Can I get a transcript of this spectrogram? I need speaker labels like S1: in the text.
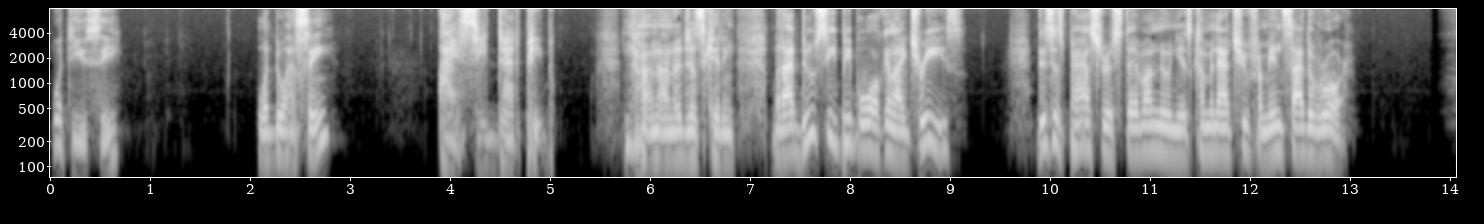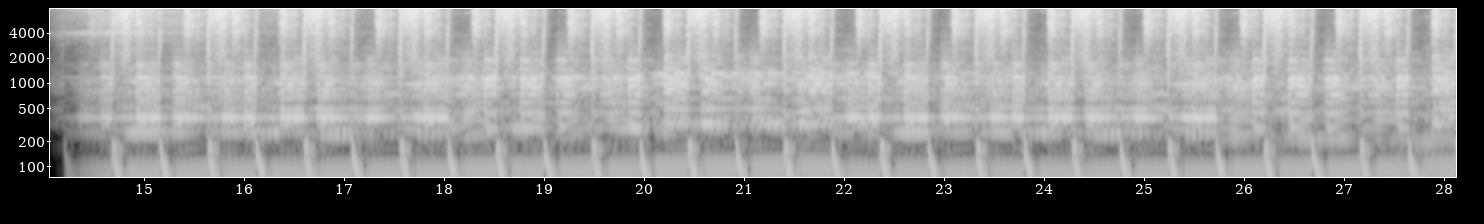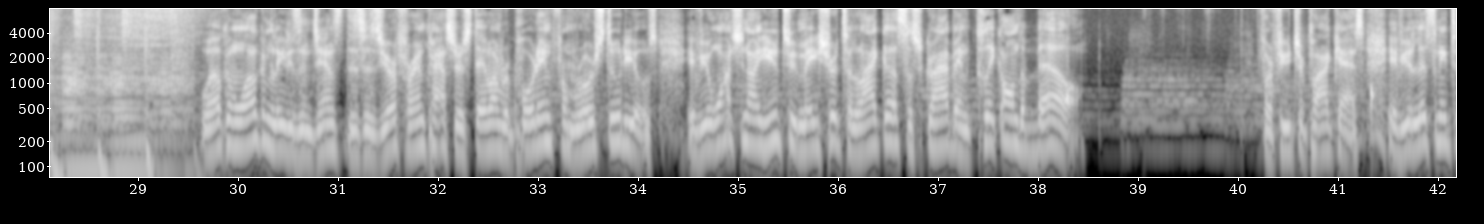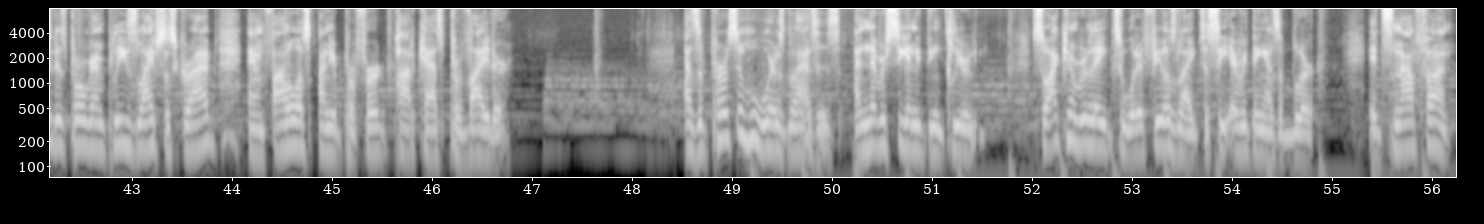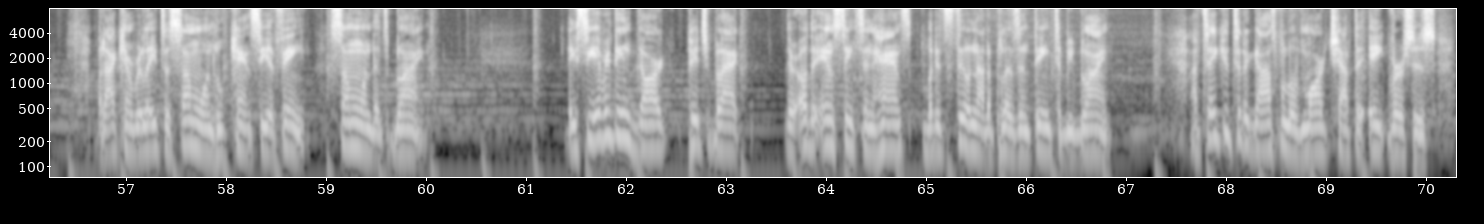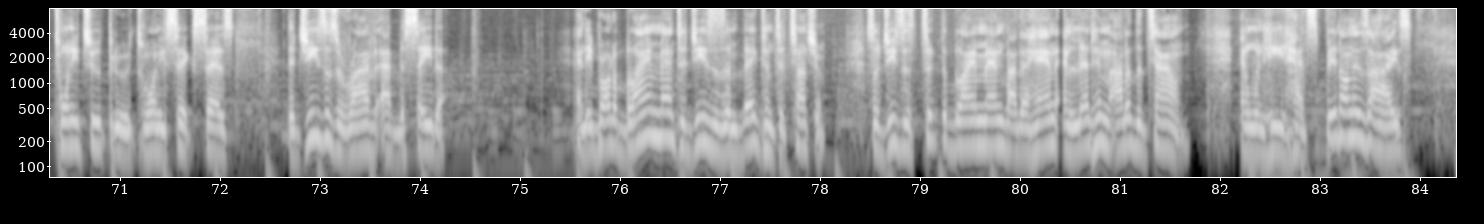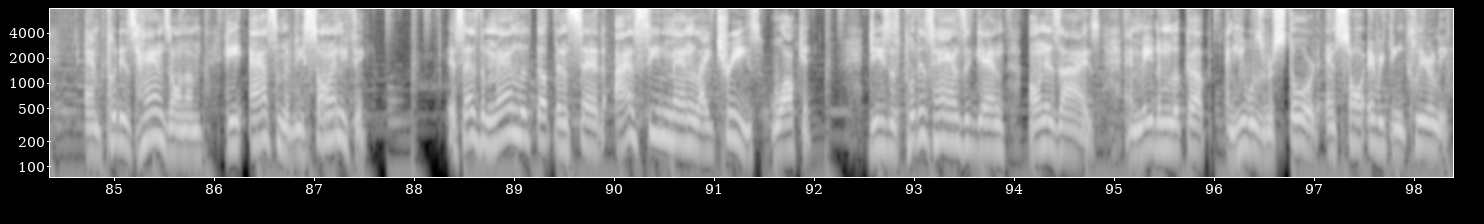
S1: What do you see?
S2: What do I see? I see dead people. No, no, no, just kidding. But I do see people walking like trees. This is Pastor Esteban Nunez coming at you from inside the roar. Welcome, welcome, ladies and gents. This is your friend, Pastor Esteban, reporting from Roar Studios. If you're watching on YouTube, make sure to like us, subscribe, and click on the bell for future podcasts. If you're listening to this program, please like, subscribe, and follow us on your preferred podcast provider. As a person who wears glasses, I never see anything clearly, so I can relate to what it feels like to see everything as a blur. It's not fun but I can relate to someone who can't see a thing, someone that's blind. They see everything dark, pitch black, their other instincts enhanced, but it's still not a pleasant thing to be blind. I take you to the Gospel of Mark, chapter 8, verses 22 through 26 says that Jesus arrived at Bethsaida. And they brought a blind man to Jesus and begged him to touch him. So Jesus took the blind man by the hand and led him out of the town. And when he had spit on his eyes and put his hands on him, he asked him if he saw anything. It says the man looked up and said, I see men like trees walking. Jesus put his hands again on his eyes and made him look up, and he was restored and saw everything clearly.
